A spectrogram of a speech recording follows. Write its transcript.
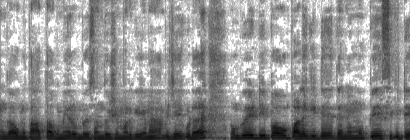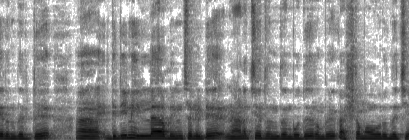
அங்கே அவங்க தாத்தாவுக்குமே ரொம்பவே சந்தோஷமாக இருக்குது ஏன்னா விஜய் கூட ரொம்பவே டீப்பாகவும் பழகிட்டு தினமும் பேசிக்கிட்டே இருந்துட்டு திடீர்னு இல்லை அப்படின்னு சொல்லிட்டு நினச்சிட்டு ரொம்பவே கஷ்டமாகவும் இருந்துச்சு.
